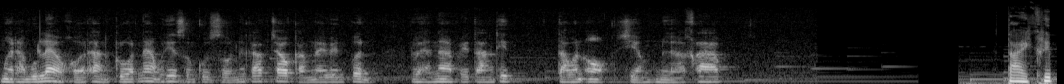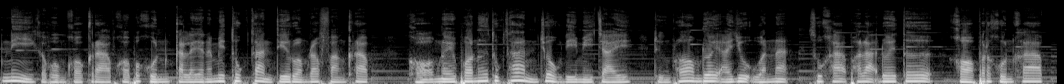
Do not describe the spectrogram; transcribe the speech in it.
เมื่อทำบุญแล้วขอท่านกรวดหน้าประเทศสมกุศลนะครับเจ้ากรรมนายเวรเปิลโดยหันหน้าไปทางทิศตะวันออกเฉียงเหนือครับ ใต้คลิปนี้กับผมขอกราบขอบพระคุณกัลยาณมิตรทุกท่านที่รวมรับฟังครับ ขออำนวยพรให้ทุกท่านโชคดีมีใจ ถึงพร้อมด้วยอายุวันนะสุขะพละด้วยเตอร์ขอบพระคุณครับ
